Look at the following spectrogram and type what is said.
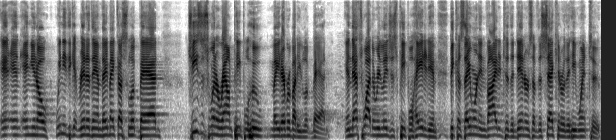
and, and, and, you know, we need to get rid of them. They make us look bad. Jesus went around people who made everybody look bad. And that's why the religious people hated him because they weren't invited to the dinners of the secular that he went to.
